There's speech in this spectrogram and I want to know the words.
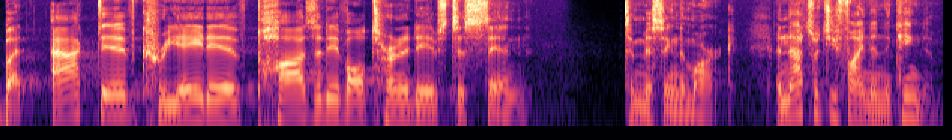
but active, creative, positive alternatives to sin, to missing the mark. And that's what you find in the kingdom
